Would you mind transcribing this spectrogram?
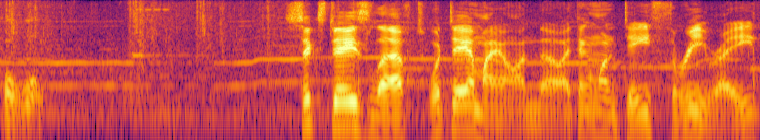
Whoa, whoa. Six days left. What day am I on, though? I think I'm on day three, right?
